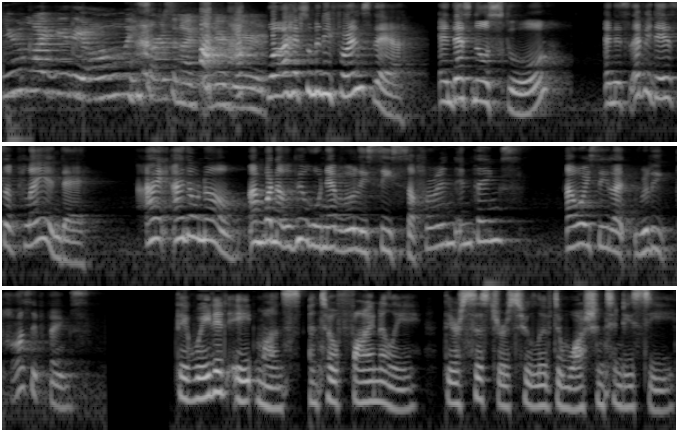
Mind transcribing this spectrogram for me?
you might be the only person I've interviewed. well, I have so many friends there, and there's no school, and it's every day is a playing day. I, I don't know. I'm one of the people who never really see suffering in things. I always see like really positive things. They waited eight months until finally their sisters who lived in Washington, D.C.,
